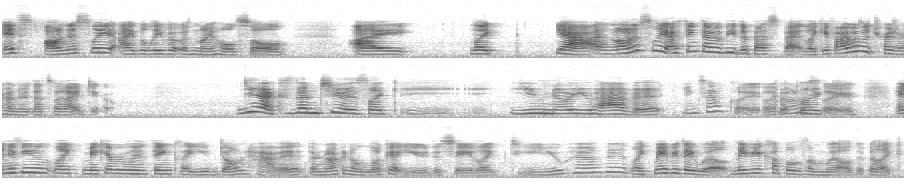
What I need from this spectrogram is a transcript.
It's honestly, I believe it with my whole soul. I like, yeah, and honestly, I think that would be the best bet. Like, if I was a treasure hunter, that's what I'd do. yeah, because then too is like you know you have it. Exactly. Like But, honestly. like- and if you like make everyone think that you don't have it, they're not gonna look at you to say like, do you have it? Like maybe they will. Maybe a couple of them will. They'll be like,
